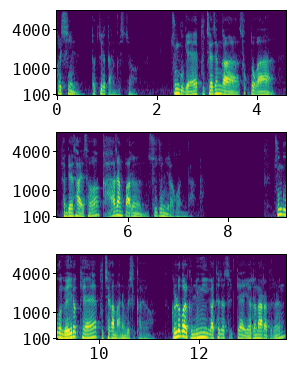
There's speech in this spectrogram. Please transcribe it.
훨씬 더 길었다는 것이죠. 중국의 부채 증가 속도가 현대사에서 가장 빠른 수준이라고 합니다. 중국은 왜 이렇게 부채가 많은 것일까요? 글로벌 금융위기가 터졌을 때 여러 나라들은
